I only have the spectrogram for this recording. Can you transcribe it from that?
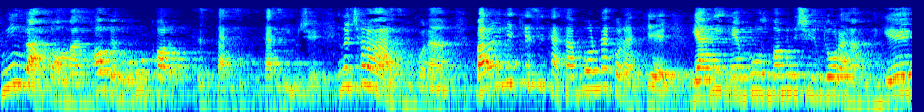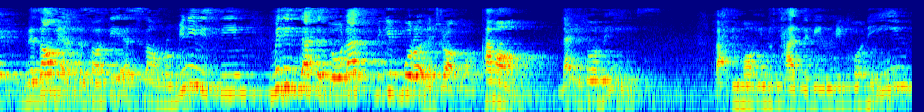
تو این رفت آمدها به مرور کار تصمیم میشه. اینو چرا عرض می‌کنم؟ برای اینکه کسی تصور نکند که یعنی امروز ما میشیم دور هم دیگه نظام اقتصادی اسلام رو می‌نویسیم میدیم دست دولت میگیم برو اجرا کن. تمام. نه اینطور نیست. وقتی ما این رو تدوین می‌کنیم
